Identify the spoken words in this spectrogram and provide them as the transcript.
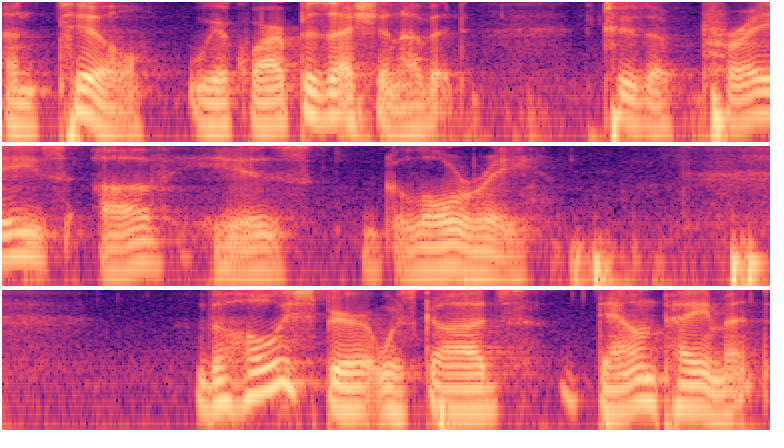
until we acquire possession of it to the praise of his glory. The Holy Spirit was God's down payment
